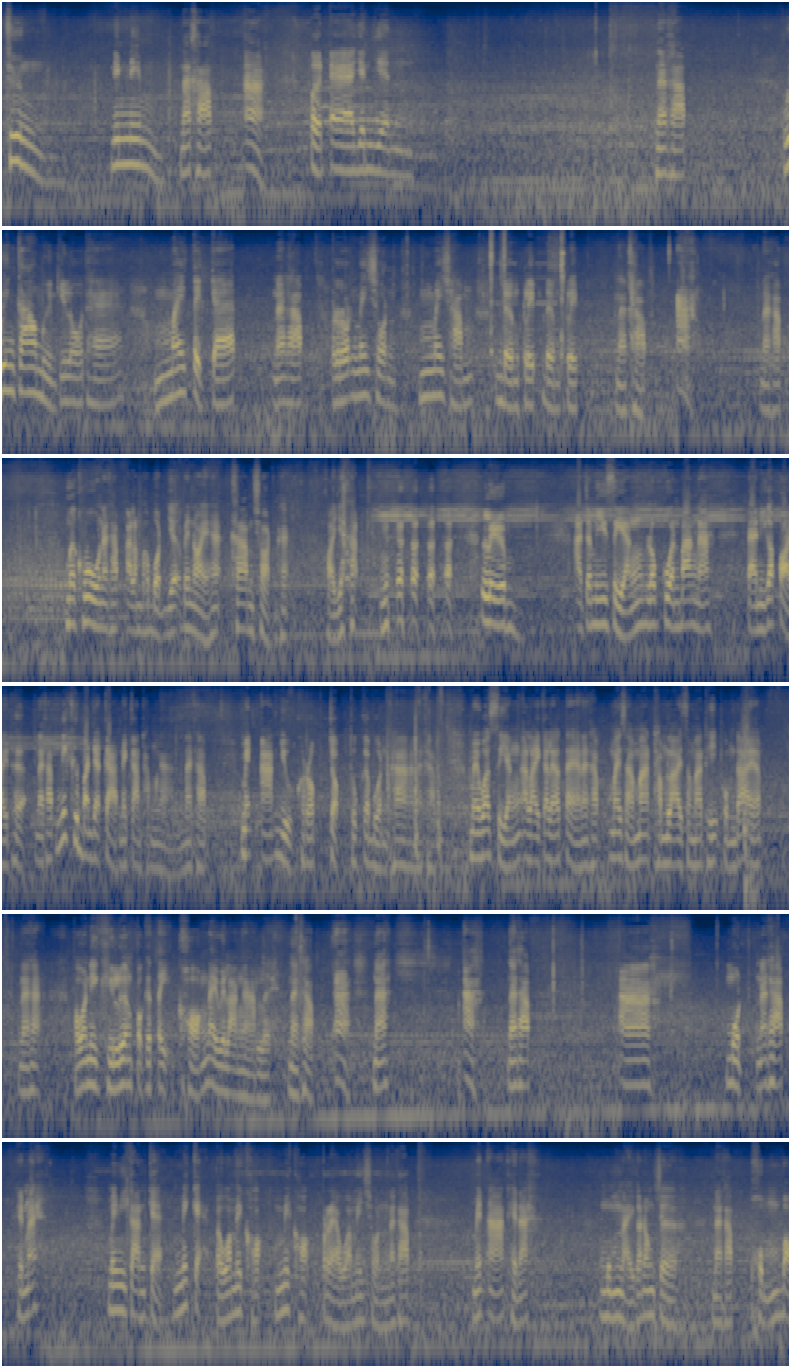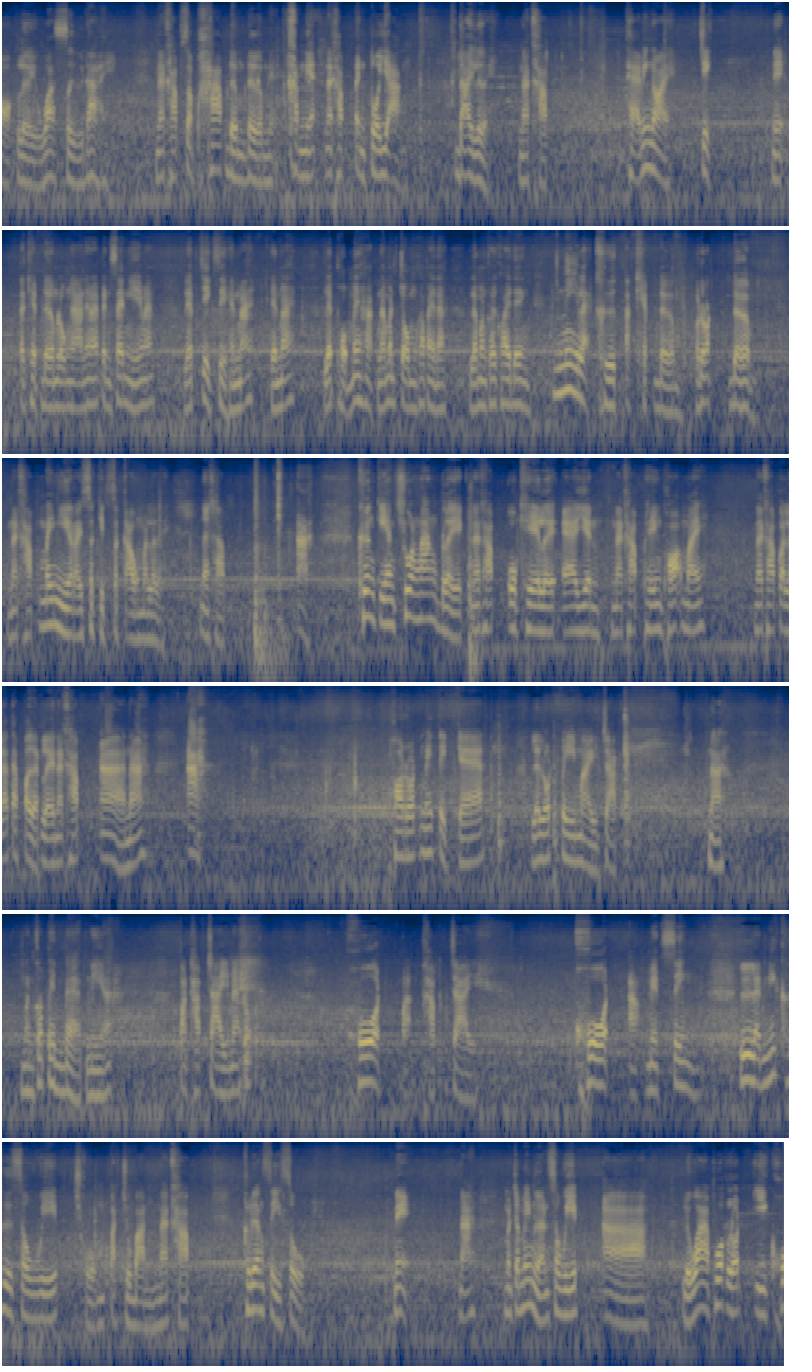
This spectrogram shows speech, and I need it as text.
ชึ่งนิ่มๆนะครับ อะเปิดแอร์เย็นๆ นะครับ วิ่ง 90,000 กิโลแท้ ไม่ติดแก๊สนะครับ รถไม่ชนไม่ช้ำ เดิมกลิปเดิมกลิปนะครับอะนะครับ เมื่อครู่นะครับอารมพบทเยอะไปหน่อยฮะ ข้ามช็อตฮะ ขออนุญาตลืม อาจจะมีเสียงรบกวนบ้างนะ แต่นนี้ก็ปล่อยเถอะนะครับ นี่คือบรรยากาศในการทำงานนะครับ เม็ดอาร์ตอยู่ครบจบทุกกระบวนท่านะครับ ไม่ว่าเสียงอะไรก็แล้วแต่นะครับ ไม่สามารถทำลายสมาธิผมได้ครับนะฮะเพราะว่านี่คือเรื่องปกติของในเวลางานเลยนะครับอะนะอะนะครับอ่าหมุดนะครับเห็นไหมไม่มีการแกะไม่แกะแปลว่าไม่เคาะไม่เคาะแปลว่าไม่ชนนะครับ เม็ดอาร์คเห็นนะ มุมไหนก็ต้องเจอนะครับ ผมบอกเลยว่าซื้อได้ นะครับสภาพเดิมๆเนี่ยคันนี้นะครับเป็นตัวอย่างได้เลยนะครับ แถมอีกหน่อยจิกนี่ตะเข็บเดิมโรงงานใช่ไหมเป็นเส้นอย่างนี้ไหมเล็บจิกสิเห็นไหมเห็นไหมเล็บผมไม่หักนะมันจมเข้าไปนะ แล้วมันค่อยๆเด้ง นี่แหละคือตะเข็บเดิมรถเดิมนะครับ ไม่มีอะไรสกิดสเกามาเลยนะครับอะเครื่องเกียร์ช่วงล่างเบรกนะครับโอเคเลยแอร์เย็นนะครับเพลงเพาะไหมนะครับก็แล้วแต่เปิดเลยนะครับอ่านะ อะ พอรถไม่ติดแก๊ส และรถปีใหม่จัดนะ มันก็เป็นแบบนี้ประทับใจไหมโคตรประทับใจ โคตร Amazing และนี่คือสวีปโฉมปัจจุบันนะครับ เครื่องสี่สูบนี่นะ มันจะไม่เหมือนสวิฟอ่า หรือว่าพวกรถอีโค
